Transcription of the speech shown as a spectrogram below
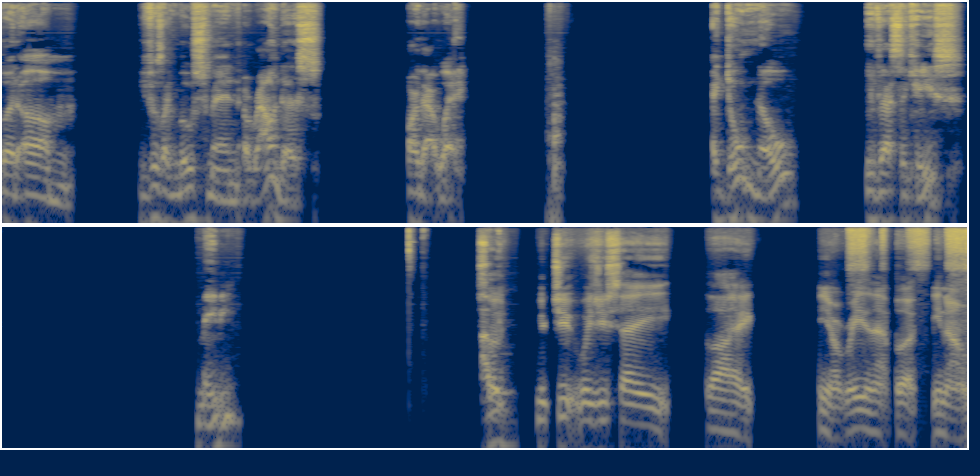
But um, he feels like most men around us are that way. I don't know if that's the case, maybe. So I would would you would you say like you know reading that book you know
